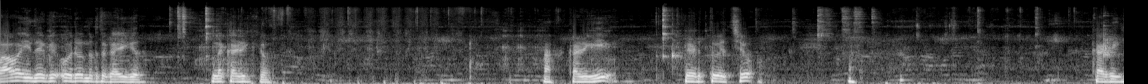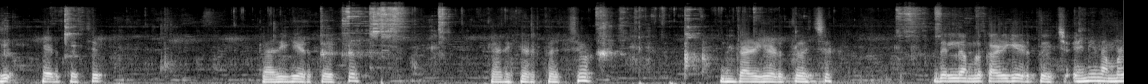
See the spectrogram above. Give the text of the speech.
വാവ ഇതൊക്കെ ഓരോന്നിടത്ത് കഴിക്കുക? അല്ല കഴിക്കും ആ കഴുകി എടുത്തു വെച്ചു. കഴുകി എടുത്ത് വെച്ച് കഴുകി എടുത്ത് വെച്ച് കഴുകി എടുത്ത് വെച്ചു കഴുകി എടുത്ത് വെച്ച് ഇതെല്ലാം നമ്മൾ കഴുകി എടുത്ത് വെച്ചു ഇനി നമ്മൾ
